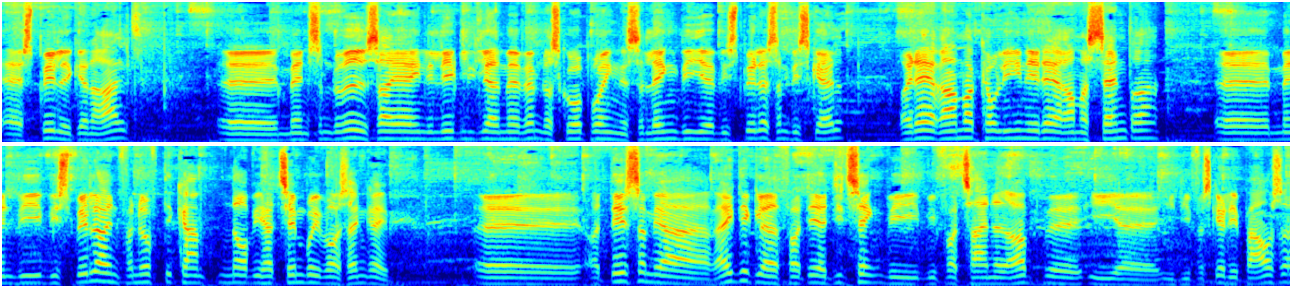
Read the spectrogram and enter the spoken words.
af spillet generelt. Øh, men som du ved, så er jeg egentlig lidt ligeglad med, hvem der scorer pointene, så længe vi, øh, vi spiller, som vi skal. Og i dag rammer Karoline, i dag rammer Sandra. Øh, men vi, vi spiller en fornuftig kamp, når vi har tempo i vores angreb. Øh, og det, som jeg er rigtig glad for, det er de ting, vi, vi får tegnet op øh, i, øh, i de forskellige pauser,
